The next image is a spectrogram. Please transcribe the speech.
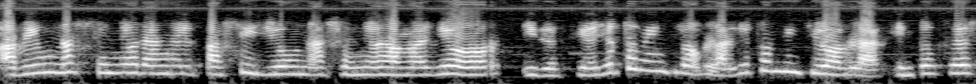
había una señora en el pasillo, una señora mayor, y decía, yo también quiero hablar, yo también quiero hablar. Y entonces,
